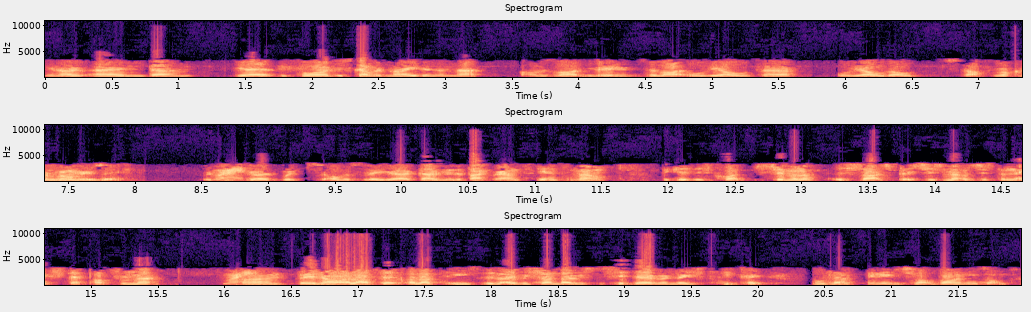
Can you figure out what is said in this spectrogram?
You know, and um, yeah, before I discovered Maiden and that, I was like really into like all the old uh, all the old old stuff, rock and roll music, which Right. is good. Which obviously uh, gave me the background to get into metal because it's quite similar as such, but it's just metal's just the next step up from that. Right. Um, but no, I loved it. I loved it. Used to, every Sunday I used to sit there and they used to take all 10 inch like vinyls on.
